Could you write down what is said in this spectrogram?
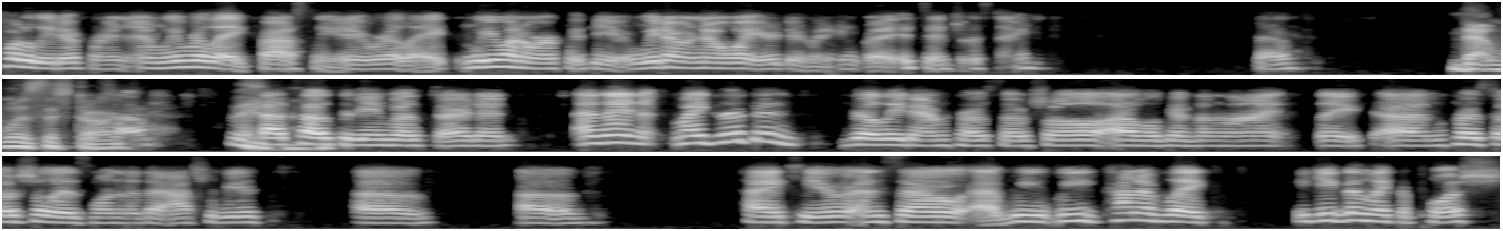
totally different and we were like fascinated. We we're like we want to work with you. We don't know what you're doing but it's interesting. So that was the start that's how Savimbo started. And then my group is really damn pro social. I will give them that. Like um pro social is one of the attributes of of high IQ. And so uh, we we kind of like we gave them like a push.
